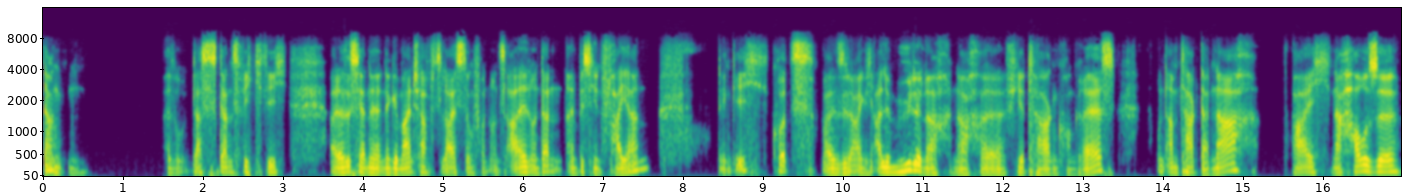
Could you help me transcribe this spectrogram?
danken also das ist ganz wichtig, weil das ist ja eine, eine Gemeinschaftsleistung von uns allen und dann ein bisschen feiern, denke ich, kurz, weil sie sind eigentlich alle müde nach, nach äh, vier Tagen Kongress. Und am Tag danach fahre ich nach Hause,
